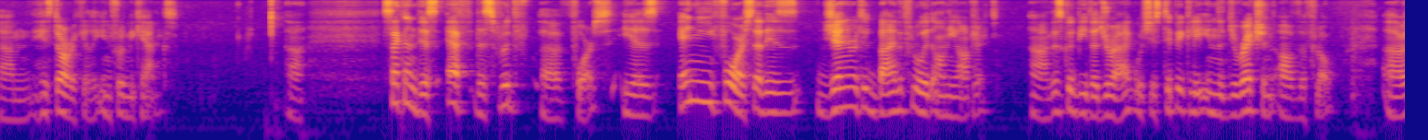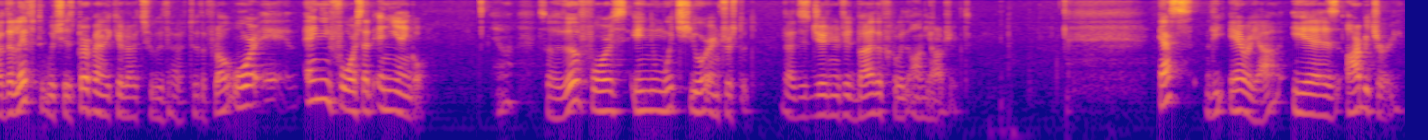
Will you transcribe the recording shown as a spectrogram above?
um, historically in fluid mechanics. Uh, second, this F, this fluid uh, force, is any force that is generated by the fluid on the object. Uh, this could be the drag, which is typically in the direction of the flow, or the lift, which is perpendicular to the to the flow, or any force at any angle. Yeah? So the force in which you are interested, that is generated by the fluid on the object. S, the area, is arbitrary,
